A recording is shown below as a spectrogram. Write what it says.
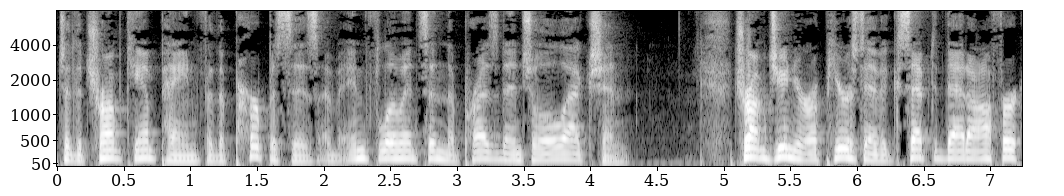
to the Trump campaign for the purposes of influencing the presidential election. Trump Jr. appears to have accepted that offer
